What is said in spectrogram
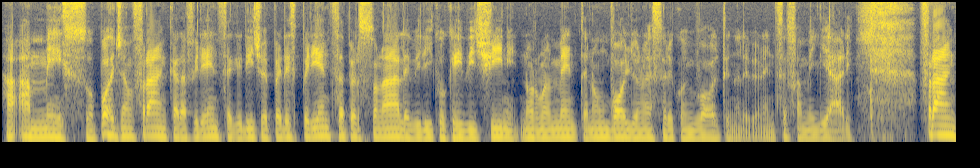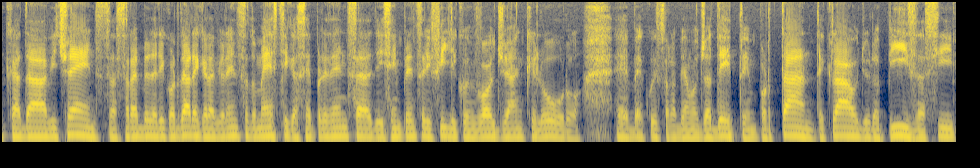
ammesso. Poi Gianfranca da Firenze che dice per esperienza personale vi dico che i vicini normalmente non vogliono essere coinvolti nelle violenze familiari. Franca da Vicenza, sarebbe da ricordare che la violenza domestica se, presenza di, se in presenza di figli coinvolti coinvolge anche loro, eh, beh, questo l'abbiamo già detto, è importante. Claudio da Pisa sì,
